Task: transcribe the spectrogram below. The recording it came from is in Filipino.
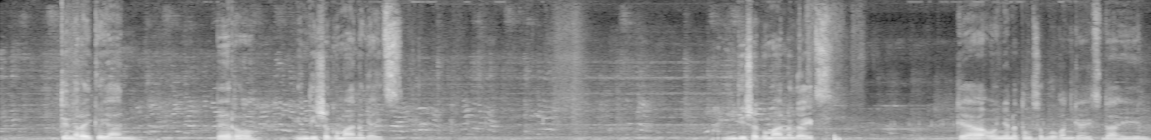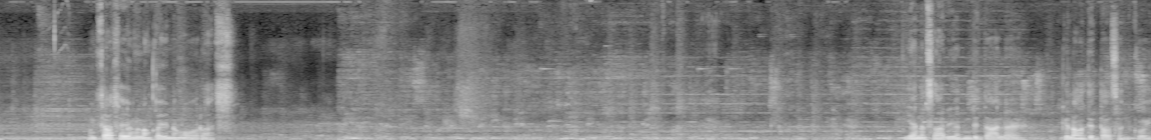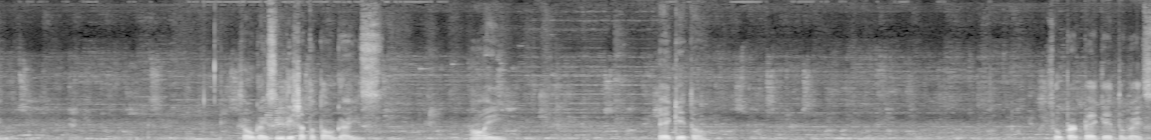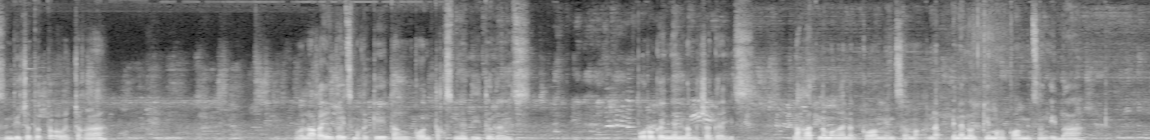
tinry ko yan. Pero hindi siya gumana guys. Hindi siya gumana guys. Kaya o nyo na tong subukan guys dahil magsasayang lang kayo ng oras. Yan ang sabi ng $100 dollar. Kailangan 10,000 coin. So guys, hindi siya totoo guys. Okay? Peke to. Super peke ito guys. Hindi siya totoo. Tsaka, wala kayo guys makikitang contacts niya dito guys. Puro ganyan lang siya guys. Lahat ng mga nag-comment sa na, pinanood ko yung mga comments ng iba.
